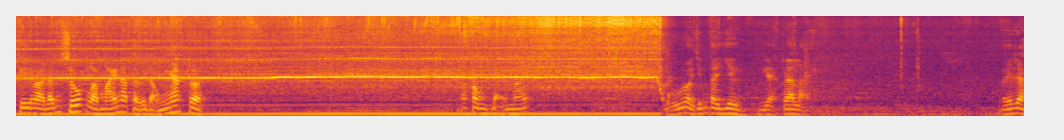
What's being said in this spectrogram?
khi mà đánh suốt là máy nó tự động ngắt rồi. Nó không chạy máy. Đủ rồi, chúng ta dừng, gạt ra lại. Lấy ra,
